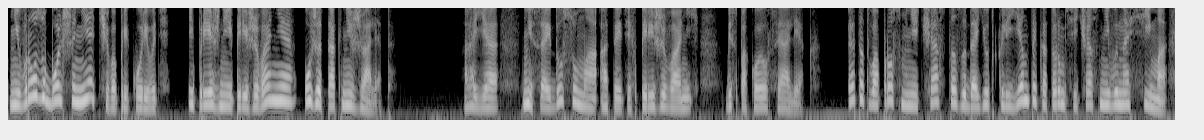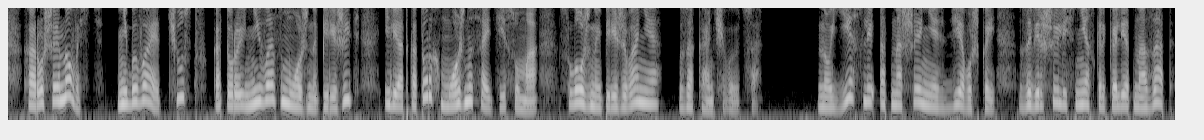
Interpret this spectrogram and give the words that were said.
Неврозу больше не от чего прикуривать. И прежние переживания уже так не жалят. «А я не сойду с ума от этих переживаний», — беспокоился Олег. Этот вопрос мне часто задают клиенты, которым сейчас невыносимо. Хорошая новость. Не бывает чувств, которые невозможно пережить или от которых можно сойти с ума. Сложные переживания заканчиваются. Но если отношения с девушкой завершились несколько лет назад,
